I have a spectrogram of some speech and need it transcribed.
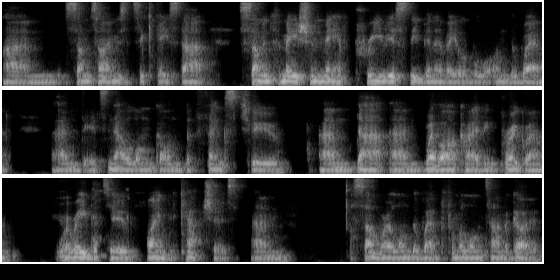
Um, sometimes it's a case that some information may have previously been available on the web and it's now long gone, but thanks to um, that web archiving program, we're able to find it captured somewhere along the web from a long time ago.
